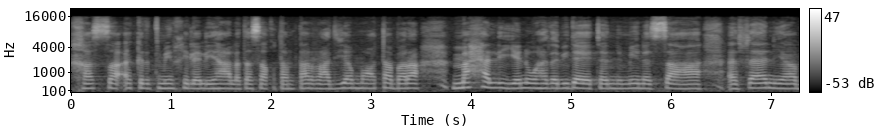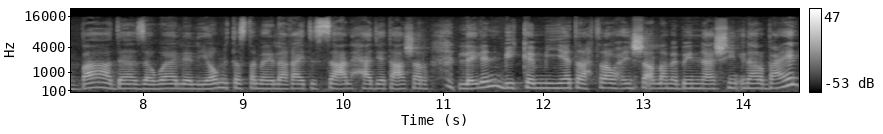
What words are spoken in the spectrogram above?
خاصة أكدت أكدت من خلالها على تساقط أمطار رعدية معتبرة محليا وهذا بداية من الساعة الثانية بعد زوال اليوم لتستمر إلى غاية الساعة الحادية عشر ليلا بكميات راح تراوح إن شاء الله ما بين 20 إلى 40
